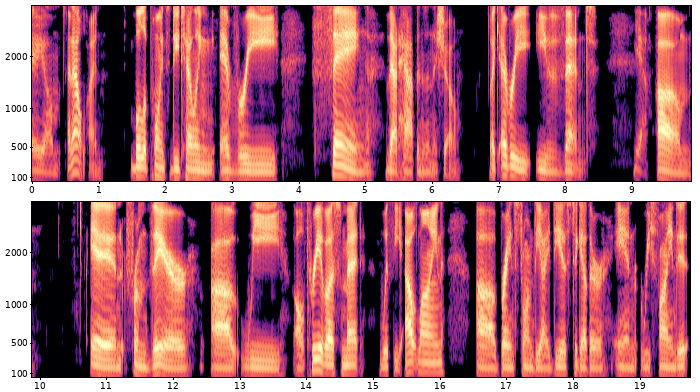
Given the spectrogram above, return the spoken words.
a um an outline. Bullet points detailing every thing that happens in the show like every event Yeah. um and from there uh we all three of us met with the outline uh brainstormed the ideas together and refined it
